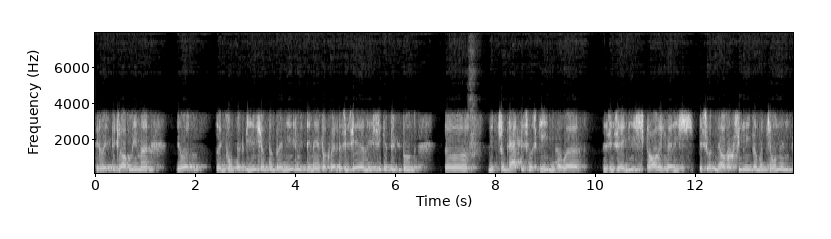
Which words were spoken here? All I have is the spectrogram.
die Leute glauben immer, ja, dann kontaktiere ich und dann trainiere ich mit dem einfach, weil das ist eher ein lässiger Typ und da wird schon gratis was gehen. Aber das ist eigentlich traurig, weil ich besorge mir auch viele Informationen,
